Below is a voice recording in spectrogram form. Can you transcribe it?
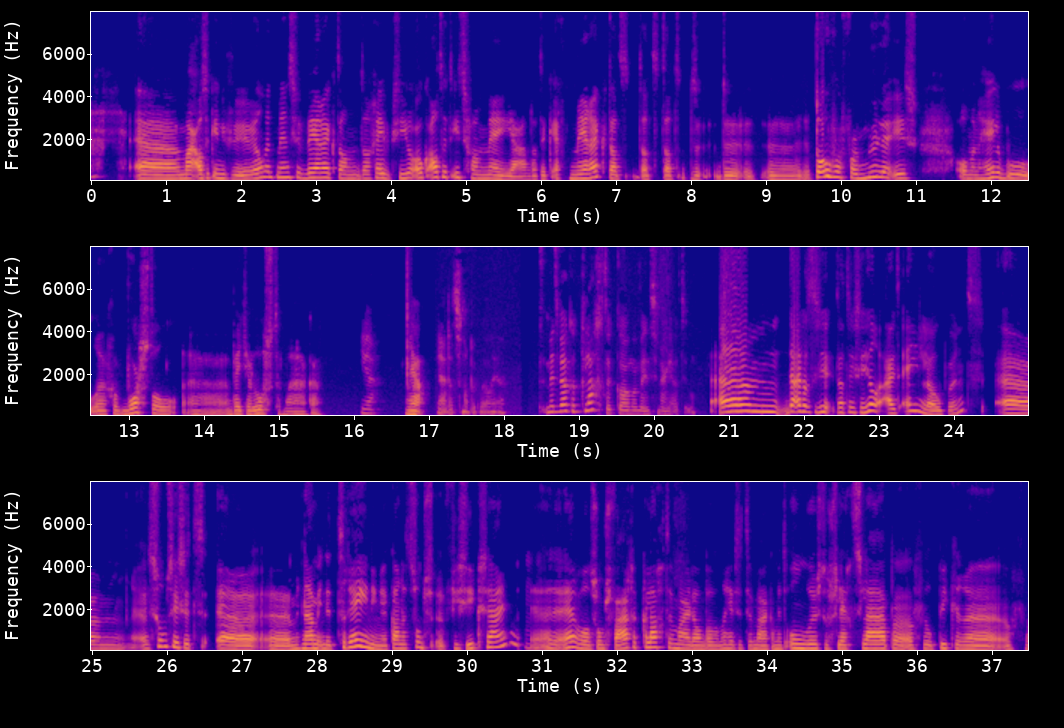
Eh, maar als ik individueel met mensen werk, dan, dan geef ik ze hier ook altijd iets van mee. Ja, omdat ik echt merk dat, dat, dat de, de, eh, de toverformule is om een heleboel geworstel een beetje los te maken. Ja. Ja. ja, dat snap ik wel, ja. Met welke klachten komen mensen naar jou toe? Nou, dat, is, dat is heel uiteenlopend. Ehm, eh, soms is het, eh, eh, met name in de trainingen, kan het soms fysiek zijn. Mhm. Eh, hè, wel soms vage klachten, maar dan, dan heeft het te maken met onrust of slecht slapen of veel piekeren. Of,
